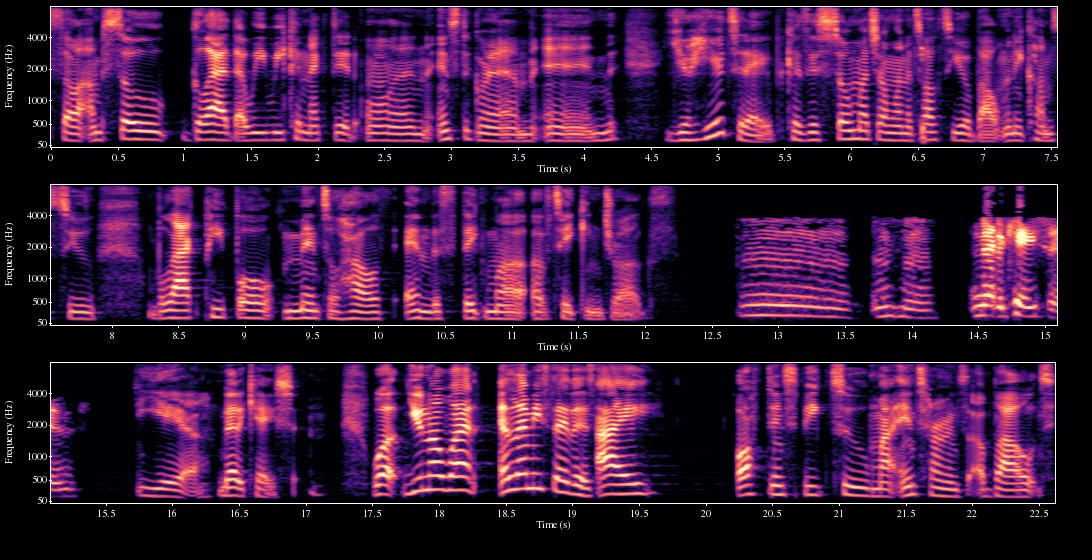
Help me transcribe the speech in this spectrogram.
So I'm so glad that we reconnected on Instagram and you're here today because there's so much I want to talk to you about when it comes to black people, mental health, and the stigma of taking drugs. Mm, mm-hmm. Medications. Yeah, medication. Well, you know what? And let me say this I often speak to my interns about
